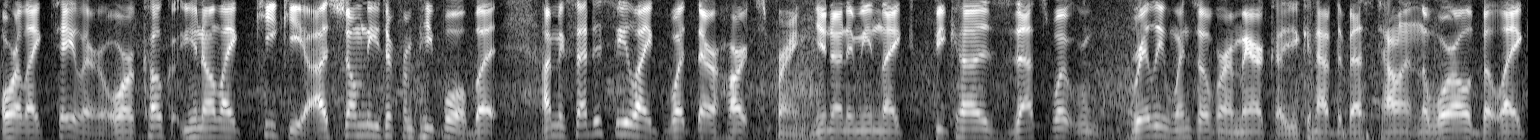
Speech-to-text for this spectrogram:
Or like Taylor or Coco, you know, like Kiki. Uh, so many different people, but I'm excited to see like what their hearts bring. You know what I mean? Like because that's what really wins over America. You can have the best talent in the world, but like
